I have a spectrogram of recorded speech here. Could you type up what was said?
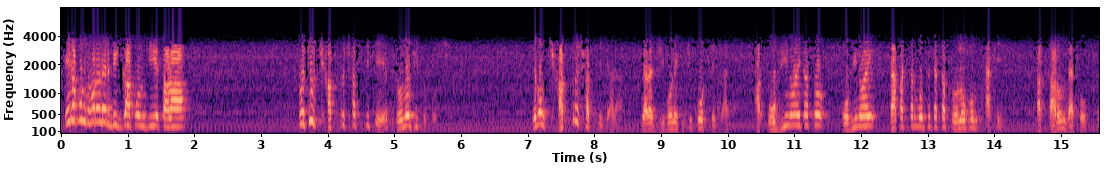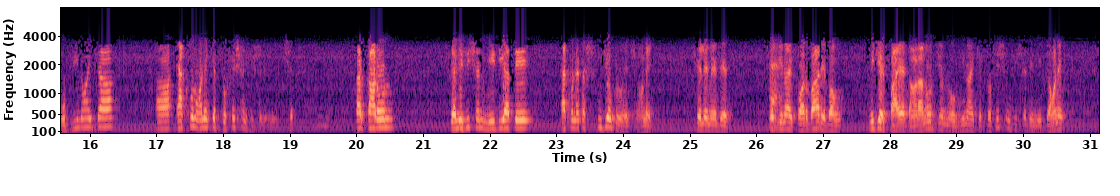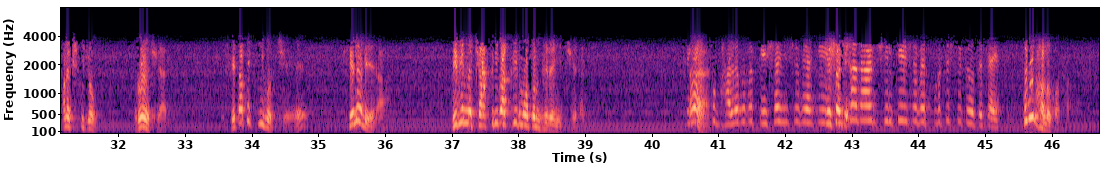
এরকম ধরনের বিজ্ঞাপন দিয়ে তারা প্রচুর ছাত্রছাত্রীকে প্রলোভিত করছে। এবং ছাত্রছাত্রী যারা যারা জীবনে কিছু করতে চায় আর অভিনয়টা তো অভিনয় ব্যাপারটার মধ্যে তো একটা প্রলোভন থাকে তার কারণ দেখো অভিনয়টা এখন অনেকে প্রফেশন হিসেবে নিচ্ছে তার কারণ টেলিভিশন মিডিয়াতে এখন একটা সুযোগ রয়েছে অনেক ছেলে মেয়েদের অভিনয় করবার এবং নিজের পায়ে দাঁড়ানোর জন্য অভিনয়কে প্রফেশন হিসেবে নিতে অনেক অনেক সুযোগ রয়েছে আর কি। সেটাতে কি হচ্ছে ছেলে মেয়েরা বিভিন্ন চাকরি বাকরির মতন ভেবে নিচ্ছে এটাকে হ্যাঁ। খুব ভালোভাবে পেশা হিসেবে আর কি পেশাদার শিল্পী হিসেবে প্রতিষ্ঠিত হতে চাইছে। খুবই ভালো কথা।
